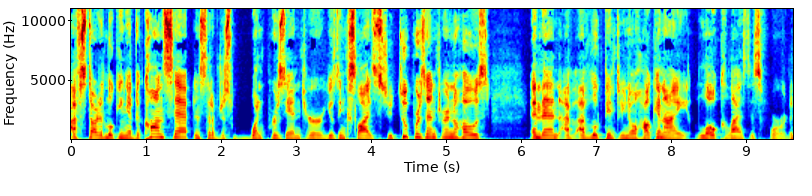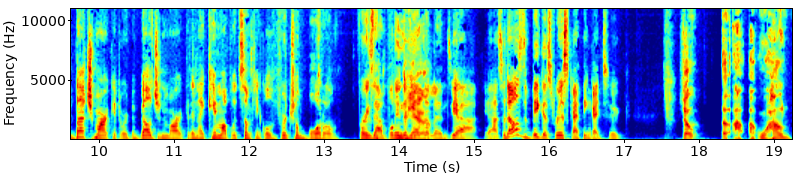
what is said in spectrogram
I've started looking at the concept instead of just one presenter using slides to two presenter and a host. And then I've, I've looked into, you know, how can I localize this for the Dutch market or the Belgian market? And I came up with something called virtual borrel, for example, in the Yeah. Netherlands. Yeah. Yeah. So that was the biggest risk I think I took. So, uh, how, how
